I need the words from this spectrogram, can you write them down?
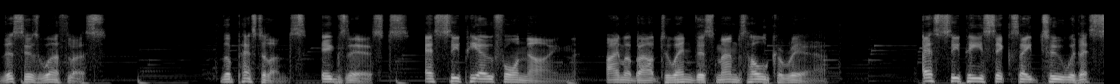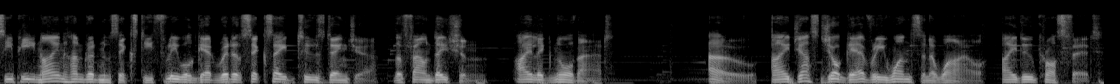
this is worthless. The pestilence exists, SCP-049. I'm about to end this man's whole career. SCP-682 with SCP-963 will get rid of 682's danger, the Foundation, I'll ignore that. Oh, I just jog every once in a while, I do CrossFit,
